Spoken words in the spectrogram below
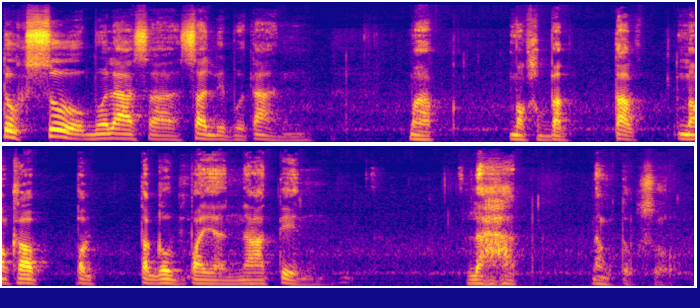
tukso mula sa sanlibutan, mak- makapagtag, makapagtagumpayan natin lahat ng tukso.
